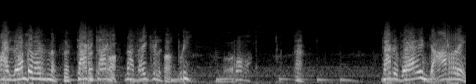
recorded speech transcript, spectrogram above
അല്ലാണ്ട് വരുന്നു ചാടി ചാടി ഞാൻ സൈക്കിൾ പിടി ഞാൻ വേഗം ചാടറേ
